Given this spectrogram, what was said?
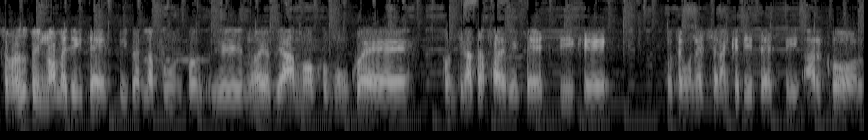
soprattutto il nome dei testi per l'appunto. Eh, noi abbiamo comunque continuato a fare dei testi che potevano essere anche dei testi hardcore,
